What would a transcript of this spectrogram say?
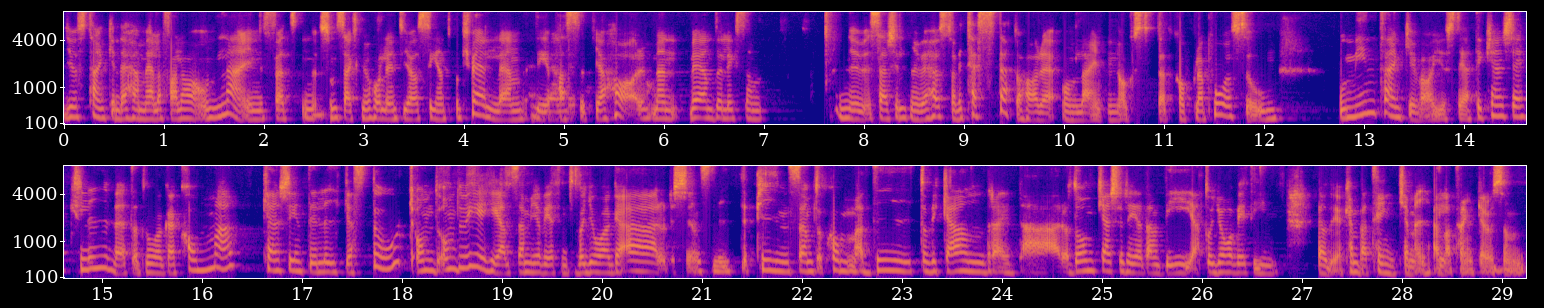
just tanken det här med i alla fall att ha online. För att, som sagt, nu håller inte jag sent på kvällen det passet jag har. Men vi ändå liksom nu, särskilt nu i höst har vi testat att ha det online också, att koppla på Zoom. Och min tanke var just det att det kanske är klivet att våga komma kanske inte är lika stort. Om, om du är helt så jag vet inte vad yoga är och det känns lite pinsamt att komma dit och vilka andra är där och de kanske redan vet och jag vet inte. Ja, jag kan bara tänka mig alla tankar som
